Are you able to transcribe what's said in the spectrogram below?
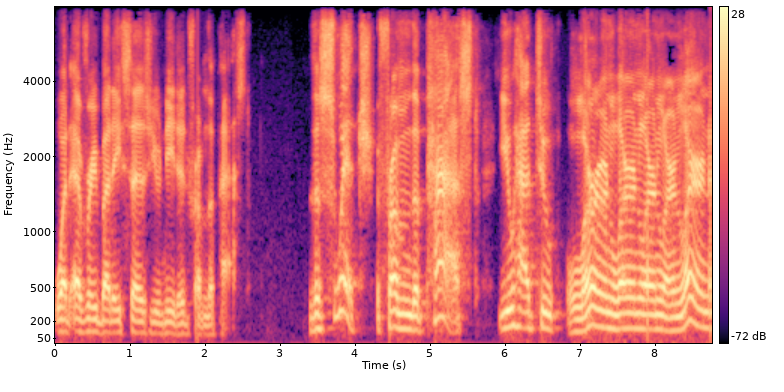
what everybody says you needed from the past the switch. From the past you had to learn learn learn learn learn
